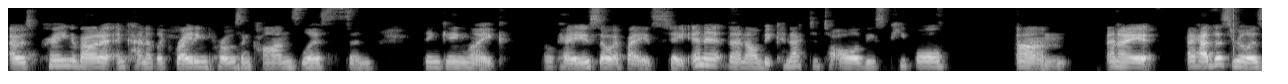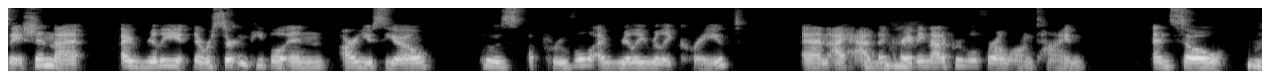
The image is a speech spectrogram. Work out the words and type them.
I was praying about it and kind of like writing pros and cons lists and thinking like okay, so if I stay in it, then I'll be connected to all of these people. Um and I I had this realization that I really there were certain people in our UCO whose approval I really really craved and I had been Mhm. craving that approval for a long time. And so Hmm.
